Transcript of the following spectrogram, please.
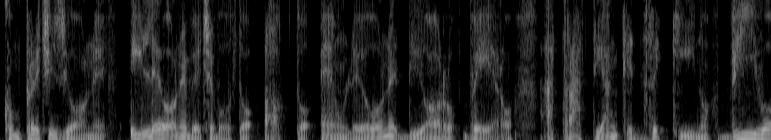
con precisione. Il leone invece voto 8. È un leone di oro vero, a tratti anche zecchino, vivo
